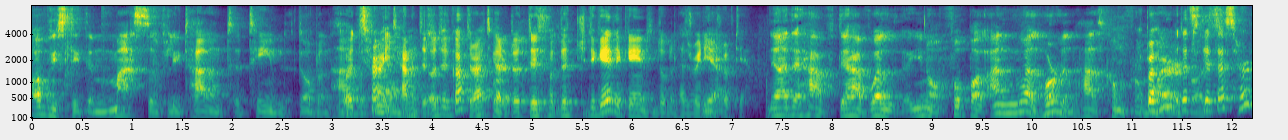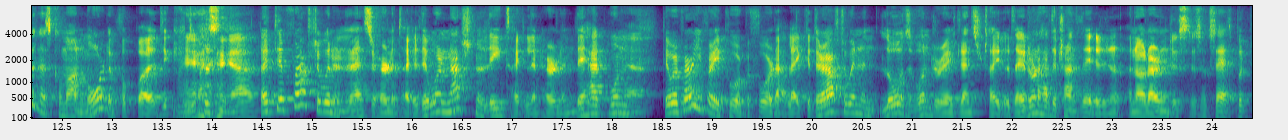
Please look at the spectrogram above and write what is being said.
obviously the massively talented team that Dublin have. Well, it's very moment. talented. Oh, they've got their act together. The, the, the, the Gaelic games in Dublin has really Yeah. improved, yeah. yeah, they have. They have. Well, you know, football and well, hurling has come from. But hurling, it that's, that's hurling has come on more than football. They- Yeah, because, yeah. Like they were after winning the Leinster hurling title, they won a national league title in hurling. They had won. Yeah. They were very very poor before that. Like they're after winning loads of underage Leinster titles. I don't know how they translated in an All Ireland success, but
